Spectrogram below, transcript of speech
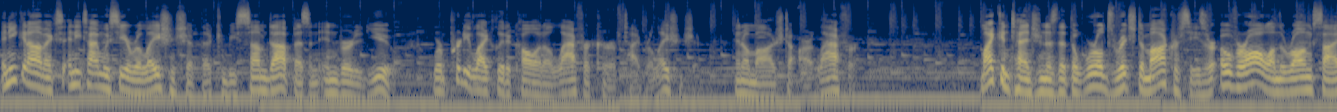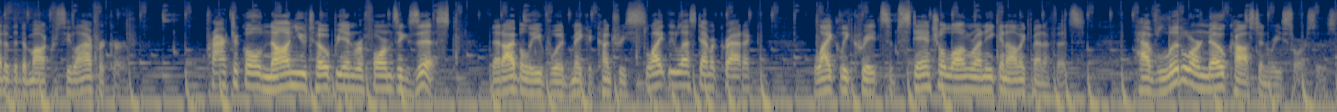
In economics, anytime we see a relationship that can be summed up as an inverted U, we're pretty likely to call it a Laffer curve type relationship, in homage to Art Laffer. My contention is that the world's rich democracies are overall on the wrong side of the democracy Laffer curve. Practical, non-utopian reforms exist that I believe would make a country slightly less democratic, likely create substantial long-run economic benefits, have little or no cost in resources,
